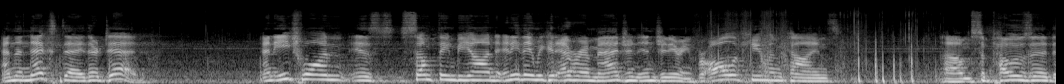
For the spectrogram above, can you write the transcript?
and the next day they're dead. And each one is something beyond anything we could ever imagine engineering. For all of humankind's um, supposed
